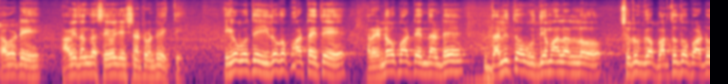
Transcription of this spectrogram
కాబట్టి ఆ విధంగా సేవ చేసినటువంటి వ్యక్తి. ఇకపోతే ఇదొక పార్ట్ అయితే రెండవ పార్ట్ ఏంటంటే దళిత ఉద్యమాలలో చురుగ్గా భర్తతో పాటు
